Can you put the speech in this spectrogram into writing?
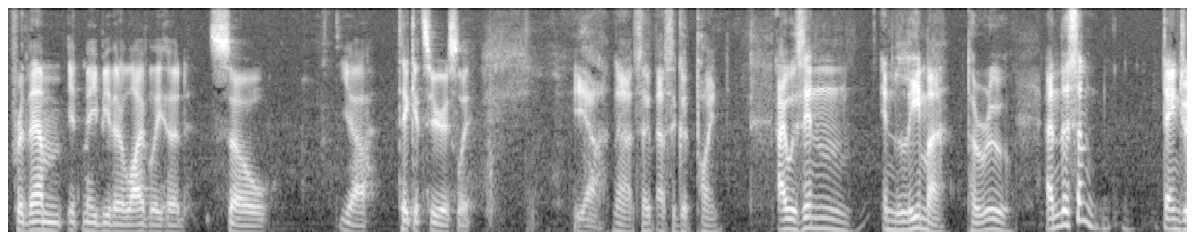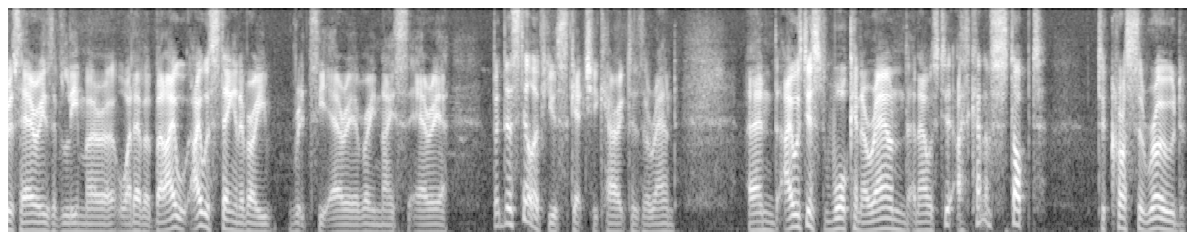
For them, it may be their livelihood. So, yeah, take it seriously. Yeah, no, that's a, that's a good point. I was in in Lima, Peru, and there's some dangerous areas of Lima or whatever. But I, I was staying in a very ritzy area, a very nice area. But there's still a few sketchy characters around. And I was just walking around, and I was just, I kind of stopped to cross the road,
